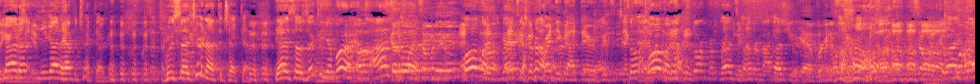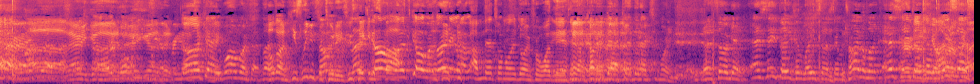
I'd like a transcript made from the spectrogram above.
you gotta you're you gotta have a check down guy. Who says you're not the check down? Yeah. So Zukti Yamara Oh my That's a good friend you got there. If it's checked So, out. oh my God. Store perfecting Let's- another let's- Yeah, we're gonna see. Like that. Ah, very good. Very good. Okay, one more time. Hold on, he's leaving for two days. Who's let's taking go, his spot? Let's go. We're learning. I'm, I'm- that's why I'm only going for one day. I think I'm coming back in the next morning. So again, essay doichin loisa say. We're trying to learn essay doichin loisa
